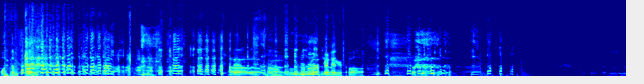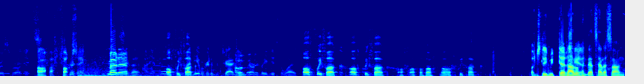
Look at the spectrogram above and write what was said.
What the fuck? That oh, was completely your fault. Watch out for those wrist rockets. Oh, for fuck's sake. Off we fuck. Have you ever heard of the tragedy of Darth Plagueis the Wise? Off we fuck. Off we fuck. Off, off, off, off, off we fuck. Oh, just leave me dead I don't here. think that's how the song.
